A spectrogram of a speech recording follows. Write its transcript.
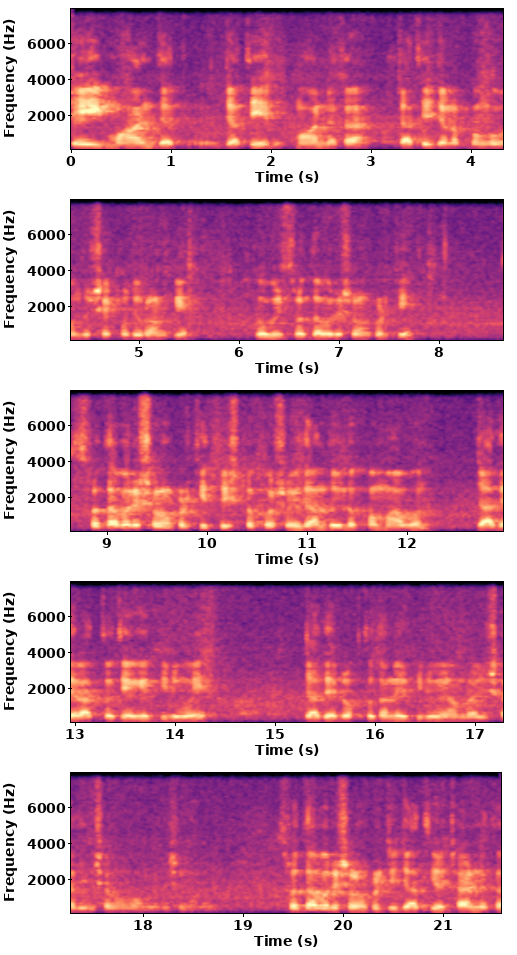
সেই মহান জাত- জাতির মহান নেতা জাতির জনক বঙ্গবন্ধু শেখ মুজিবুর রহমানকে গভীর শ্রদ্ধা করে স্মরণ করছি। শ্রদ্ধা করে স্মরণ করছি ত্রিশ লক্ষ শহীদান দুই লক্ষ মা বোন, যাদের আত্মত্যাগের বিনিময়ে, যাদের রক্তদানের বিনিময়ে আমরা এই স্বাধীন সেবা বাংলাদেশে নাম শ্রদ্ধা করে স্মরণ করছি জাতীয় চার নেতা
